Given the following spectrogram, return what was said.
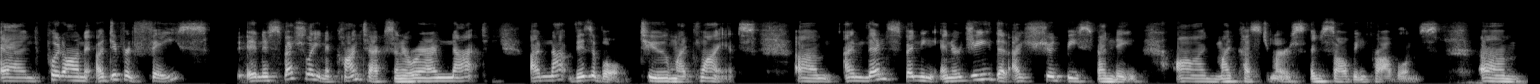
and put on a different face, and especially in a contact center where I'm not I'm not visible to my clients. Um, I'm then spending energy that I should be spending on my customers and solving problems. Um,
